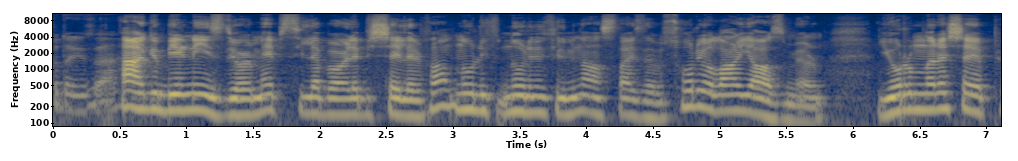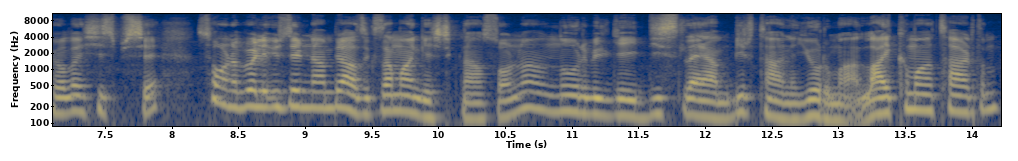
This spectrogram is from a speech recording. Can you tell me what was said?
bu da güzel. Her gün birini izliyorum. Hepsiyle böyle bir şeyleri falan. Nuri, Nuri'nin filmini asla izlemiyorum. Soruyorlar yazmıyorum. Yorumlara şey yapıyorlar hiçbir şey. Sonra böyle üzerinden birazcık zaman geçtikten sonra Nuri Bilge'yi disleyen bir tane yoruma like'ımı atardım.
